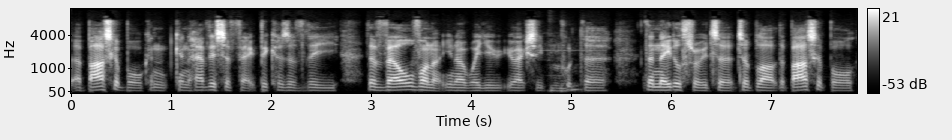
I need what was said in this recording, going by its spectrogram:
a, a basketball can can have this effect because of the the valve on it. You know where you, you actually mm-hmm. put the the needle through to, to blow up the basketball.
